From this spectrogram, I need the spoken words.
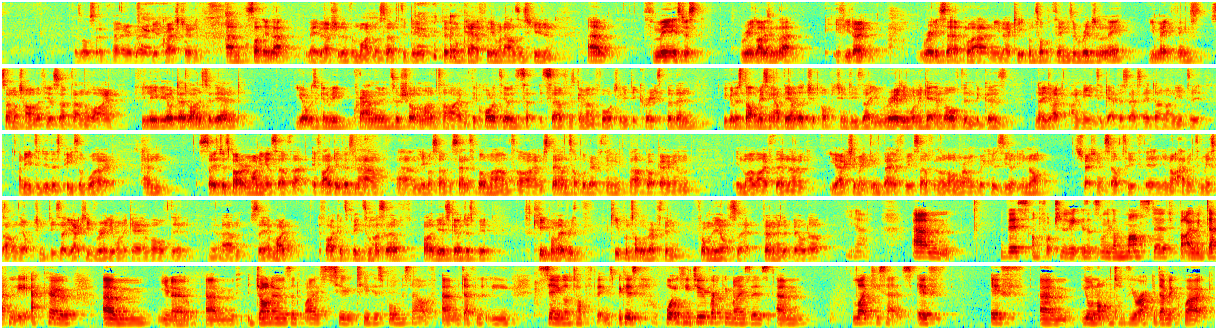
That's also a very, very good question. Um, something that maybe I should have reminded myself to do a bit more carefully when I was a student. Um, for me, it's just realizing that if you don't really set a plan, you know, keep on top of things originally, you make things so much harder for yourself down the line. If you leave your deadlines to the end, you're obviously going to be cramming them into a short amount of time. The quality of it itself is going to unfortunately decrease, but then you're going to start missing out the other opportunities that you really want to get involved in because no, you're like, I need to get this essay done. I need to, I need to do this piece of work, and so it's just about reminding yourself that if I do this now, um, leave myself a sensible amount of time, stay on top of everything that I've got going on in my life, then um, you actually make things better for yourself in the long run because you're, you're not stretching yourself too thin. You're not having to miss out on the opportunities that you actually really want to get involved in. Yeah. Um, so yeah, my if I could speak to myself five years ago, just be just keep on every keep on top of everything from the offset. Don't let it build up. Yeah. Um, this unfortunately isn't something I've mastered, but I would definitely echo, um, you know, um, Jono's advice to to his former self. Um, definitely staying on top of things because what you do recognize is, um, like he says, if if um, you're not on top of your academic work,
